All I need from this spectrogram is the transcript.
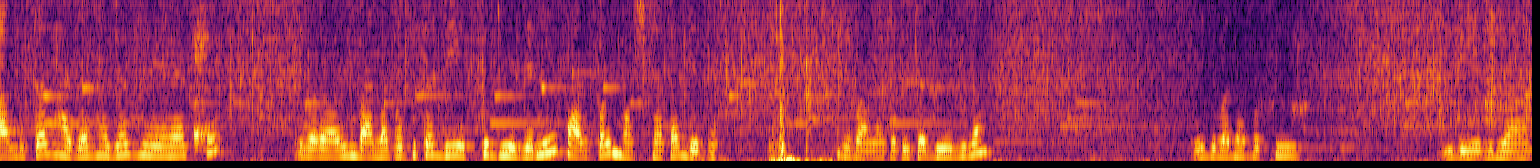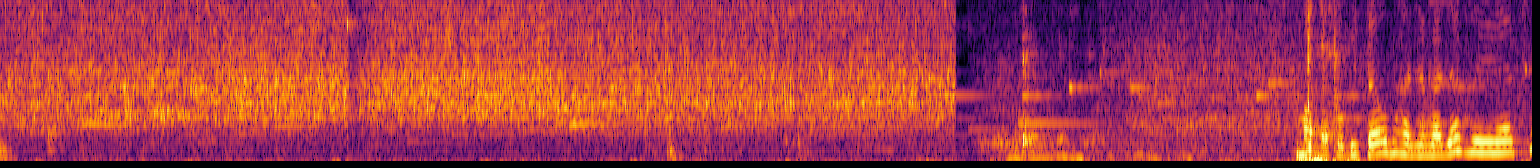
আলুটা ভাজা ভাজা হয়ে গেছে। এবার আমি বাঁধাকপিটা দিয়ে একটু ভেজে নিয়ে তারপর মশলাটা দেবো। যে বাঁধাকপিটা দিয়ে দিলাম। এই যে বাঁধাকপি দিয়ে দিলাম। বাঁধাকপিটাও ভাজা ভাজা হয়ে গেছে।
